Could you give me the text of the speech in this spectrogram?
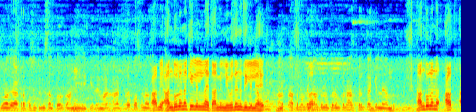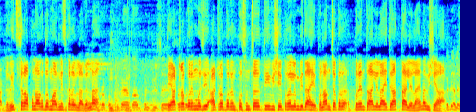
दोन हजार अठरापासून तुम्ही सांगतो आम्ही हे केलं अठरापासून आज आम्ही आंदोलनं केलेली नाहीत आम्ही निवेदनं दिलेली आहेत. आता म्हणता आंदोलन करून पण आजपर्यंत काय केलं नाही आंदोलन? आंदोलन आपण अगोदर मागणीच करावी लागेल ना? अठरापासून काय आता पंचवीस आहे. ते अठरापर्यंत म्हणजे अठरापर्यंतपासूनचा ती विषय प्रलंबित आहे पण आमच्या पर- पर्यंत आलेला आहे ते आत्ता आलेला आहे ना विषय हा? कधी आलंय?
